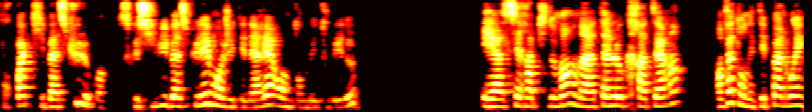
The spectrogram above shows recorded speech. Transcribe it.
pour pas qu'il bascule quoi. Parce que si lui basculait, moi j'étais derrière, on tombait tous les deux. Et assez rapidement, on a atteint le cratère. En fait, on n'était pas loin,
